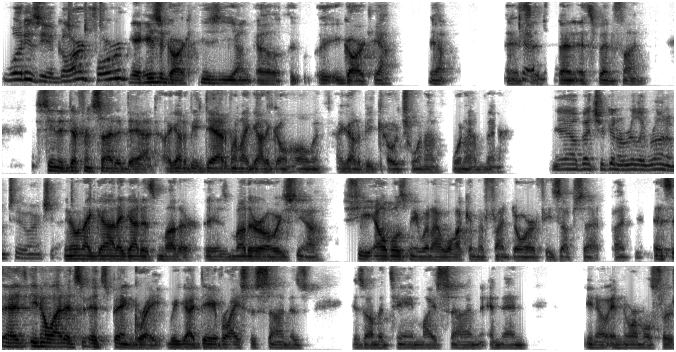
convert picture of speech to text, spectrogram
what is he, a guard, forward? Yeah, he's a guard. He's a young uh, guard, yeah. Yeah. It's, Okay. it's, been, it's been fun. Seeing a different side of dad. I got to be dad when I got to go home, and I got to be coach when I'm when I'm there. Yeah, I bet you're going to really run him too, aren't you? You know what I got? I got his mother. His mother always, you know, she elbows me when I walk in the front door if he's upset. But it's, it's you know what? It's it's been great. We got Dave Rice's son is is on the team, my son, and then you know in normal cir-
